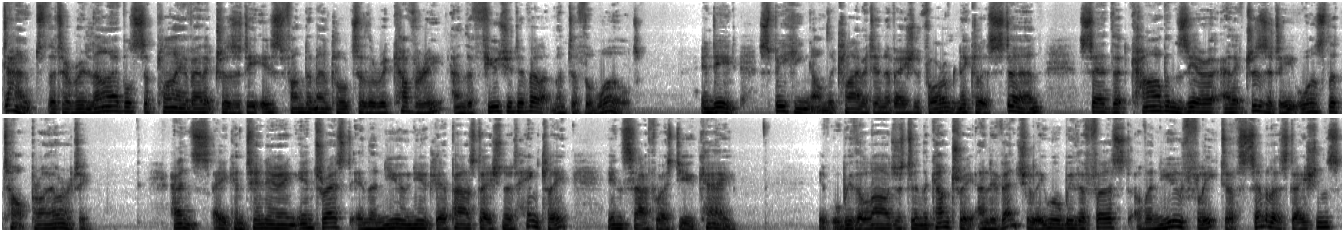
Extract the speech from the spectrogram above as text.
doubt that a reliable supply of electricity is fundamental to the recovery and the future development of the world. Indeed, speaking on the Climate Innovation Forum, Nicholas Stern said that carbon zero electricity was the top priority. Hence, a continuing interest in the new nuclear power station at Hinkley in southwest UK. It will be the largest in the country and eventually will be the first of a new fleet of similar stations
